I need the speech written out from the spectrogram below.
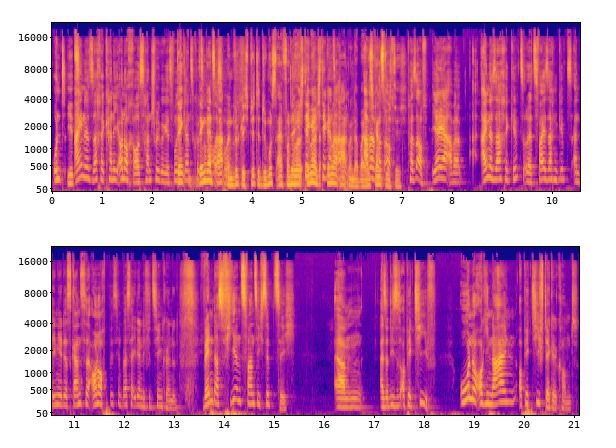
Und Jetzt- eine Sache kann ich auch noch raus. Entschuldigung, jetzt muss ich denk, ganz kurz denk ganz ausholen. atmen, wirklich, bitte. Du musst einfach nur Ich denke- immer, ich denke immer ans atmen dabei. Das Aber ist ganz pass wichtig. Auf, pass auf. Ja, ja, aber eine Sache gibt's oder zwei Sachen gibt's, an denen ihr das Ganze auch noch ein bisschen besser identifizieren könntet. Wenn das 2470, ähm, also dieses Objektiv, ohne originalen Objektivdeckel kommt,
